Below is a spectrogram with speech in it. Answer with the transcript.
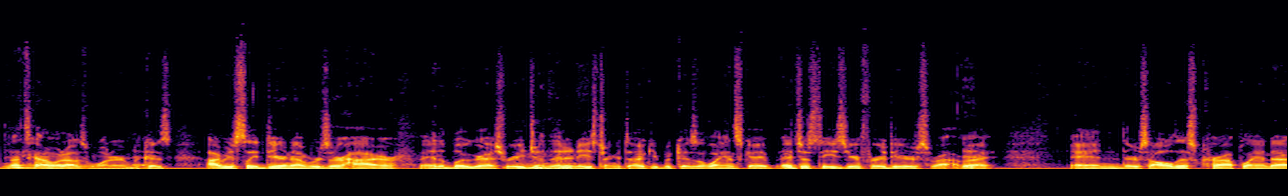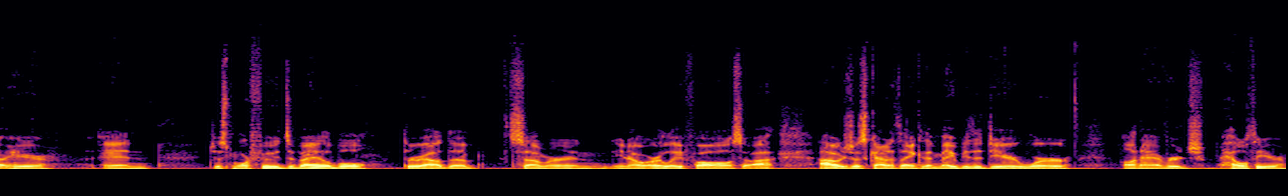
that's kind of what I was wondering because obviously deer numbers are higher in the bluegrass region than mm-hmm. in eastern Kentucky because the landscape it's just easier for a deer to survive, Yeah. right? And there's all this cropland out here, and just more food's available throughout the summer and you know early fall. So I I was just kind of thinking that maybe the deer were on average healthier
